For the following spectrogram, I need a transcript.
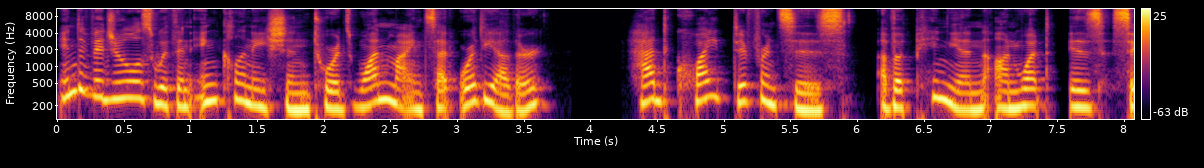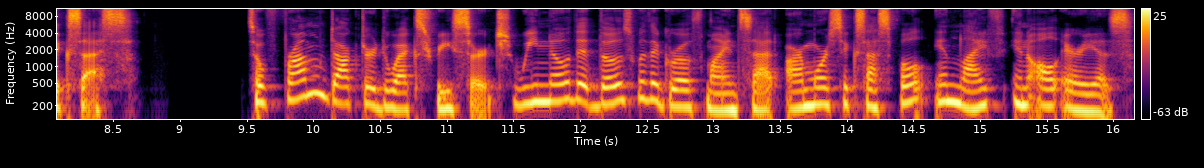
Individuals with an inclination towards one mindset or the other had quite differences of opinion on what is success. So, from Dr. Dweck's research, we know that those with a growth mindset are more successful in life in all areas.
